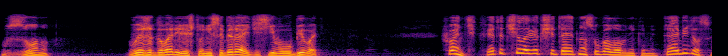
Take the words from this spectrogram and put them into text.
В зону? Вы же говорили, что не собираетесь его убивать. Фантик, этот человек считает нас уголовниками. Ты обиделся?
